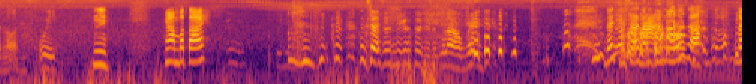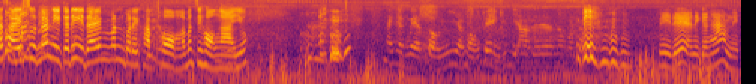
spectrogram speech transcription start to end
ตลอดอุ้ยนี่ งามบ่ตายใส่ชุดนี้ก็สุดอยู่แล้วก็ลาออกไปได้สิชนะนะหนูจ้ะแต่ใส่สุดนั่นนี่ก็ดีได้มันบริขับทองแล้วมันสิห่องง่ายอยู่ถ้าอยากแบบของนี่อย่างของเพลงที่พี่อาร์ได้แล้วนะมันนี่เด้อันนี้ก็งามนี่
